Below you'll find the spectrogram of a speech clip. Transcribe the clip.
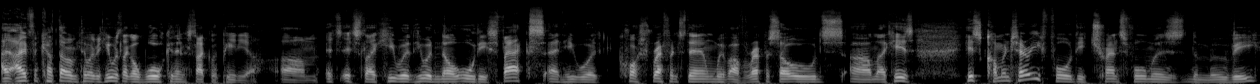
I, I haven't kept up with him, but he was like a walking encyclopedia. Um, it's it's like he would he would know all these facts and he would cross reference them with other episodes. Um, like his his commentary for the Transformers the movie.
